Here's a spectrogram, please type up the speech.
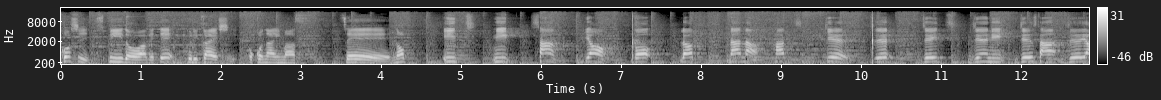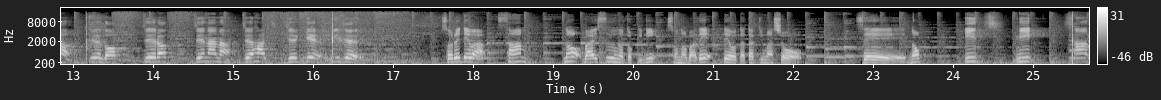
少しスピードを上げて繰り返し行います。せーの。一、二、三、四、五、六、七、八、九、十、十一、十二、十三、十四、十五、十六、十七、十八、十九、二十。それでは3の倍数の時にその場で手を叩きましょうせーの一、二、三、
